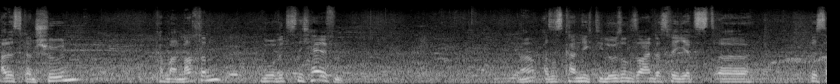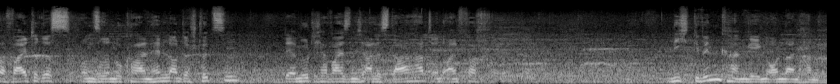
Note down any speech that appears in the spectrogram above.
Alles ganz schön, kann man machen, nur wird es nicht helfen. Ja? Also es kann nicht die Lösung sein, dass wir jetzt äh, bis auf weiteres unseren lokalen Händler unterstützen, der möglicherweise nicht alles da hat und einfach nicht gewinnen kann gegen Onlinehandel.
